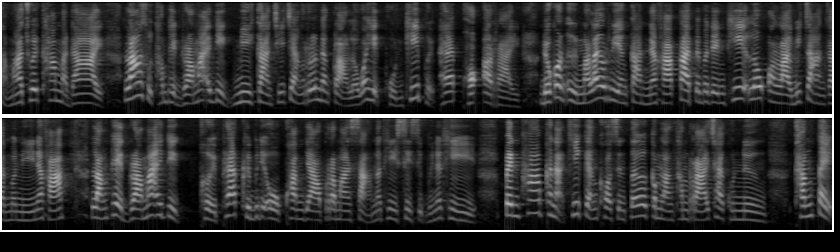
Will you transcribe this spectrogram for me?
สามารถช่วยข้ามมาได้ ล่าสุดทำเพจดราม่าอดิกมีการชี้แจงเรื่องดังกล่าว แล้วว่าเหตุผลที่เผยแพร่เพราะอะไร เดี๋ยวก่อนอื่นมาไล่เรียงกันนะคะ กลายเป็นประเด็นที่โลกออนไลน์วิจารณ์กันวันนี้นะคะ หลังเพจดราม่าอดิก เผยแพร่คลิปวิดีโอความยาวประมาณ 3 นาที 40 วินาที เป็นภาพขณะที่แก๊งคอร์เซนเตอร์กำลังทำร้ายชายคนหนึ่ง ทั้งเตะ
